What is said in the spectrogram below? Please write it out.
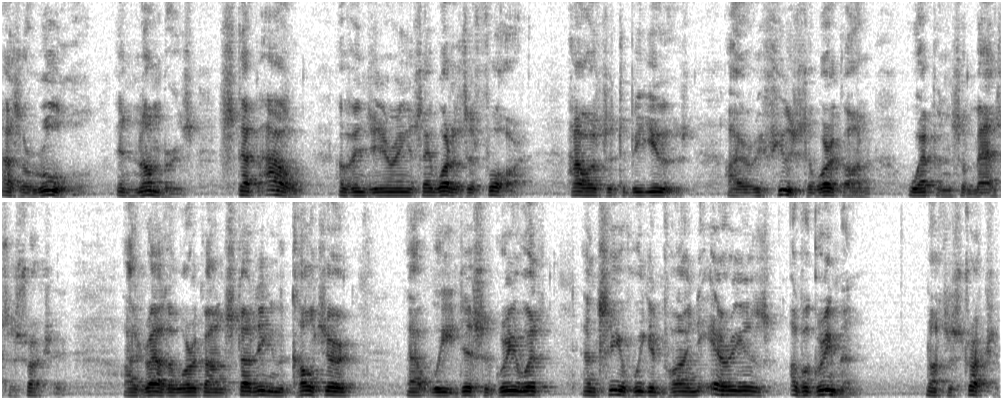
as a rule, in numbers, step out of engineering and say, what is it for? How is it to be used? I refuse to work on weapons of mass destruction. I'd rather work on studying the culture that we disagree with and see if we can find areas of agreement, not destruction.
